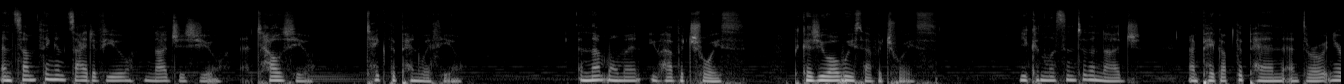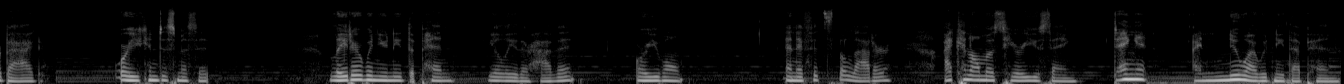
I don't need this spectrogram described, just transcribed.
and something inside of you nudges you and tells you take the pen with you. In that moment, you have a choice because you always have a choice. You can listen to the nudge and pick up the pen and throw it in your bag, or you can dismiss it. Later, when you need the pen, you'll either have it or you won't. And if it's the latter, I can almost hear you saying, Dang it, I knew I would need that pen.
